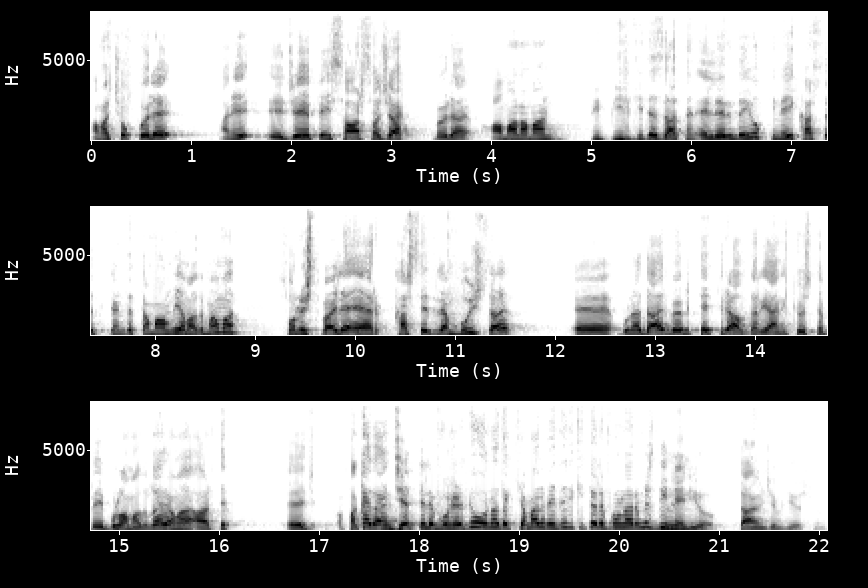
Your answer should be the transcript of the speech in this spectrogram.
Ama çok böyle hani e, CHP'yi sarsacak böyle aman aman bir bilgi de zaten ellerinde yok ki neyi kastettiklerini de tam anlayamadım ama sonuç itibariyle eğer kastedilen buysa e, buna dair böyle bir tedbir aldılar. Yani Köstebe'yi bulamadılar ama artık e, fakat hani cep telefonları diyor ona da Kemal Bey dedi ki telefonlarımız dinleniyor daha önce biliyorsunuz.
